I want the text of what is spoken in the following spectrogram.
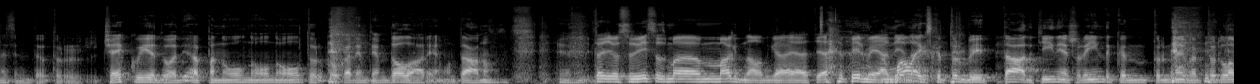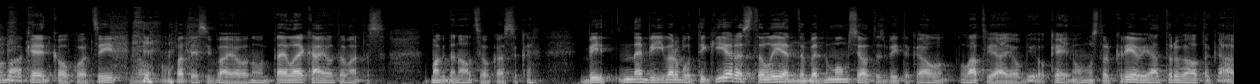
nezinu, tev tur čeku iedod, ja pa 0,00 tur kaut kādiem tiem dolāriem un tā. Nu. Tad jūs visi uz McDonald's gājāt, ja pirmajā nu, dienā. Man liekas, ka tur bija tāda ķīniešu rinda, ka nu, tur nevar tur labāk ēst kaut ko citu. Nu, patiesībā jau nu, tajā laikā jau tas McDonald's jau, saka, bija, nebija varbūt tik ierasta lieta, mm. bet nu, mums jau tas bija tā kā Latvijā jau bija ok. Nu, mums tur Krievijā tur vēl tā kā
